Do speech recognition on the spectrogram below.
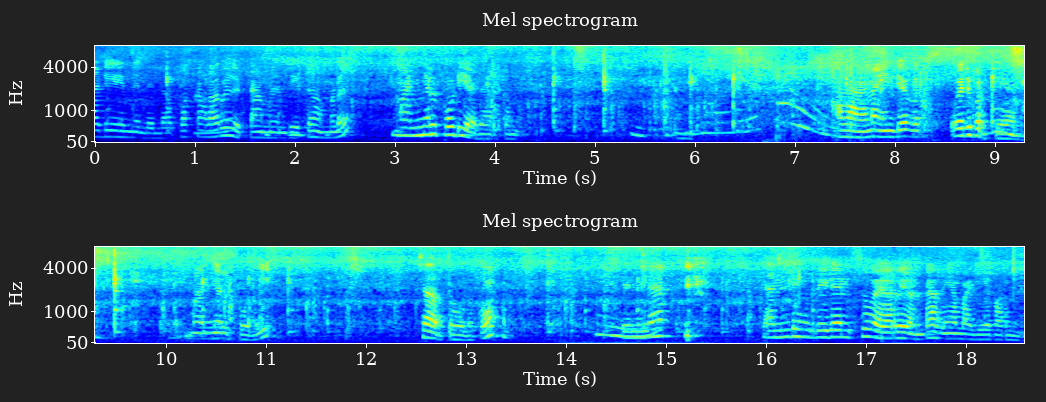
ആഡ് ചെയ്യുന്നില്ലല്ലോ. അപ്പോൾ കളറ് കിട്ടാൻ വേണ്ടിയിട്ട് നമ്മൾ മഞ്ഞൾപ്പൊടിയാണ് ചേർക്കുന്നത്. അതാണ് അതിന്റെ ഒരു പ്രത്യേകത. മഞ്ഞൾപ്പൊടി ചേർത്ത് കൊടുക്കും. പിന്നെ രണ്ട് ഇൻഗ്രീഡിയൻസ് വേറെയുണ്ട് അത് ഞാൻ വഴിയെ പറഞ്ഞു.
